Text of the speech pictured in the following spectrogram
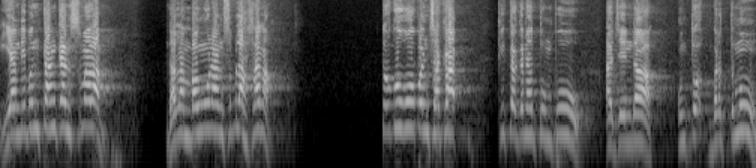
yang dibentangkan semalam dalam bangunan sebelah sana. Tok Guru pun cakap, kita kena tumpu agenda untuk bertemu,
